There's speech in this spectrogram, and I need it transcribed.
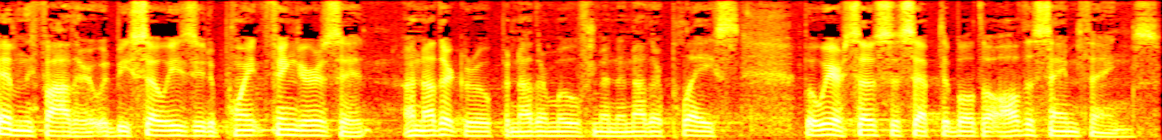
Heavenly Father, it would be so easy to point fingers at another group, another movement, another place, but we are so susceptible to all the same things.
